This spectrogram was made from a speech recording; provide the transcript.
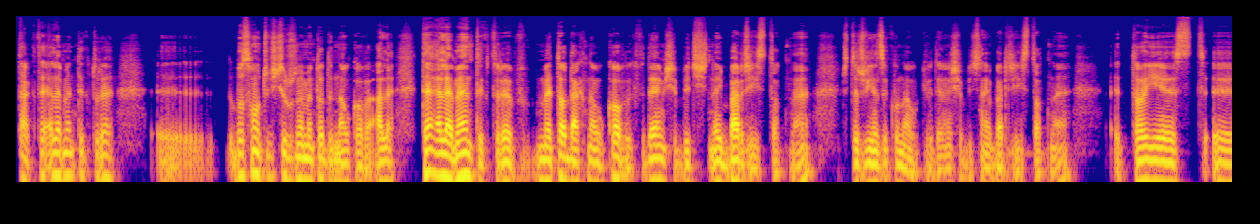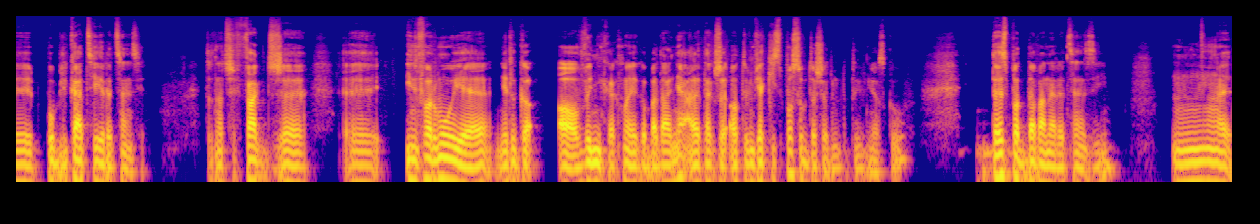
Tak, te elementy, które, y, bo są oczywiście różne metody naukowe, ale te elementy, które w metodach naukowych wydają się być najbardziej istotne, czy też w języku nauki wydają się być najbardziej istotne, to jest y, publikacja i recenzja. To znaczy fakt, że y, informuję nie tylko o wynikach mojego badania, ale także o tym, w jaki sposób doszedłem do tych wniosków. To jest poddawane recenzji mm,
